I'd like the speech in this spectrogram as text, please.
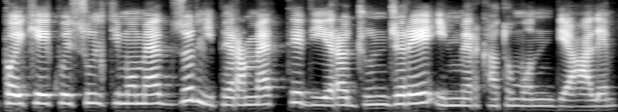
poiché quest'ultimo mezzo gli permette di raggiungere il mercato mondiale.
